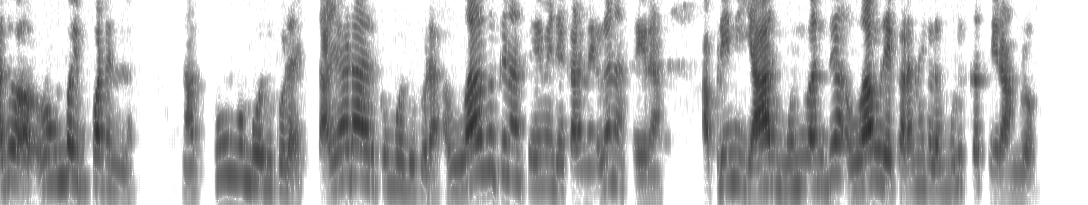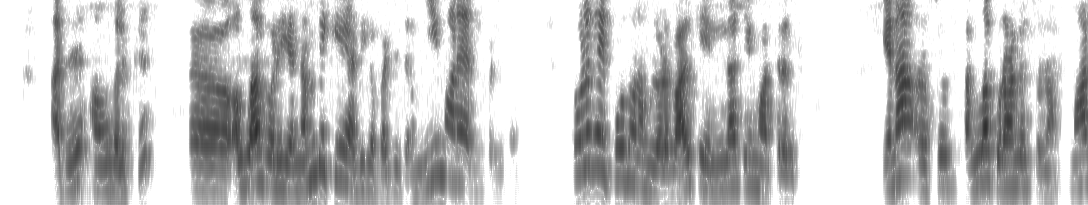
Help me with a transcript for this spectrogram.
அது ரொம்ப இம்பார்ட்டன்ட் இல்லை. நான் தூங்கும் போது கூட டயர்டா இருக்கும் போது கூட அல்லாவுக்கு நான் செய்ய வேண்டிய கடமைகளை நான் செய்யறேன் அப்படின்னு யார் முன் வந்து அல்லாவுடைய கடமைகளை முழுக்க செய்யறாங்களோ அது அவங்களுக்கு அல்லாஹுடைய நம்பிக்கையை அதிகப்படுத்தி தரும் ஈமானே அதிகப்படுத்தி தரும். தொழுகை போதும் நம்மளோட வாழ்க்கை எல்லாத்தையும் மாத்துறது. ஏன்னா அல்லாஹ் குரான்ல சொன்னான் மான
